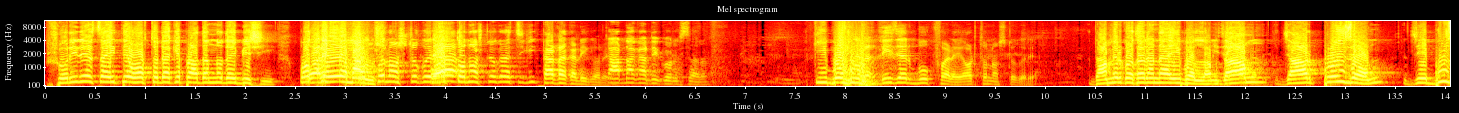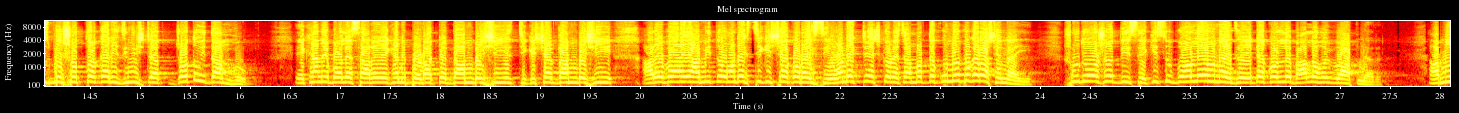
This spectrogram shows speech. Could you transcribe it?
শরীরের চাইতে অর্থটাকে প্রাধান্য দেয় বেশি। প্রত্যেকটা মানুষ নষ্ট করে- অর্থ নষ্ট করে কাটাকাটি করে। কাটাকাটি করে স্যার। কি বলব? নিজের বুক ফাড়ে অর্থ নষ্ট করে। দামের কথাটা নাই বললাম। দাম যার প্রয়োজন যে বুঝবে সত্যকারী জিনিসটা যতই দাম হোক এখানে বলে স্যারের এখানে প্রোডাক্টের দাম বেশি, চিকিৎসার দাম বেশি। আরে ভাই, আমি তো অনেক চিকিৎসা করাইছি, অনেক টেস্ট করাইছি, আমার তো কোনো উপকার আসে নাই। শুধু ওষুধ দিছে, কিছু বলেও নাই যে এটা করলে ভালো হইব আপনার। আমি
